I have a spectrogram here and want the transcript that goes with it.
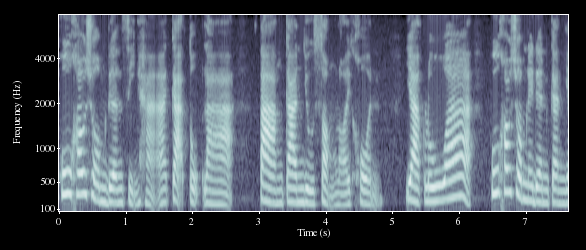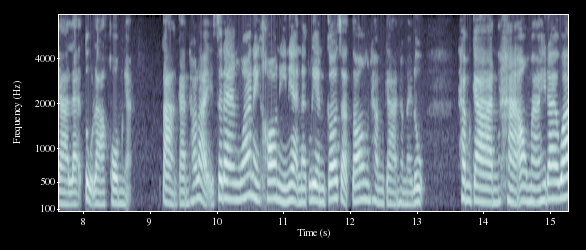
ผู้เข้าชมเดือนสิงหากะตุลา ต่างกันอยู่ 200 คน อยากรู้ว่า ผู้เข้าชมในเดือนกันยาและตุลาคมเนี่ยต่างกันเท่าไหร่ แสดงว่าในข้อนี้เนี่ยนักเรียนก็จะต้องทำการทำไมลูกทำการหาออกมาให้ได้ว่า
